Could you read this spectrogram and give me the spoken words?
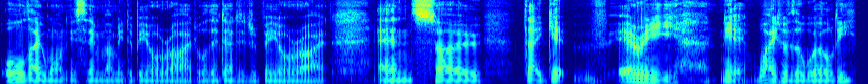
all they want is their mummy to be all right or their daddy to be all right. And so they get very yeah weight of the worldy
